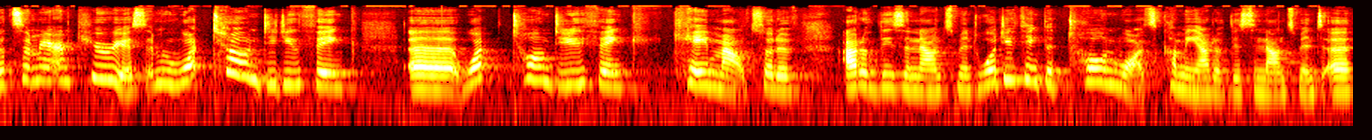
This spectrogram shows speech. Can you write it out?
But Samir, I'm curious. I mean, what tone did you think? Uh, what tone do you think came out sort of out of this announcement? What do you think the tone was coming out of this announcement? Uh,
